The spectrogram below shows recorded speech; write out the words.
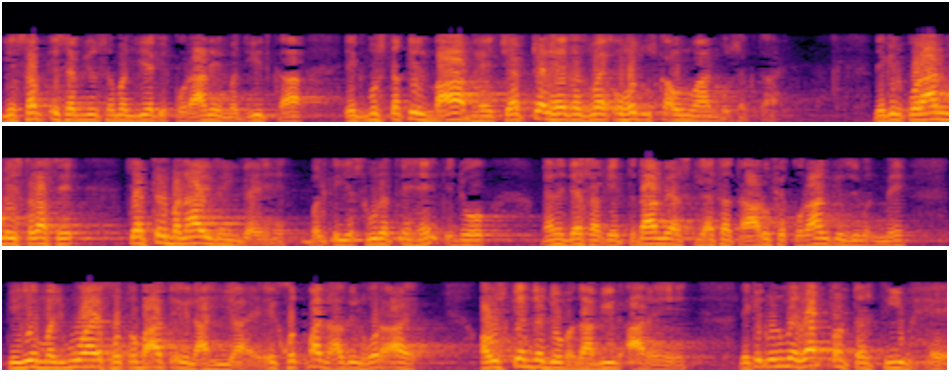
ये सब के सब यूँ समझिए कि कुरान मजीद का एक मुस्तकिल बाब है, चैप्टर है गजवा ओहद उसका उनवान हो सकता है। लेकिन कुरान में इस तरह से चैप्टर बनाए नहीं गए हैं, बल्कि ये सूरतें हैं कि जो मैंने जैसा कि इब्तदा में अर्ज़ किया था तारुफ कुरान के जीवन में कि ये मजमुआ खुतबात इलाहिया है, एक खुतबा नाजिल हो रहा है और उसके अंदर जो मजामीन आ रहे हैं, लेकिन उनमें रब्त और तरतीब है।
